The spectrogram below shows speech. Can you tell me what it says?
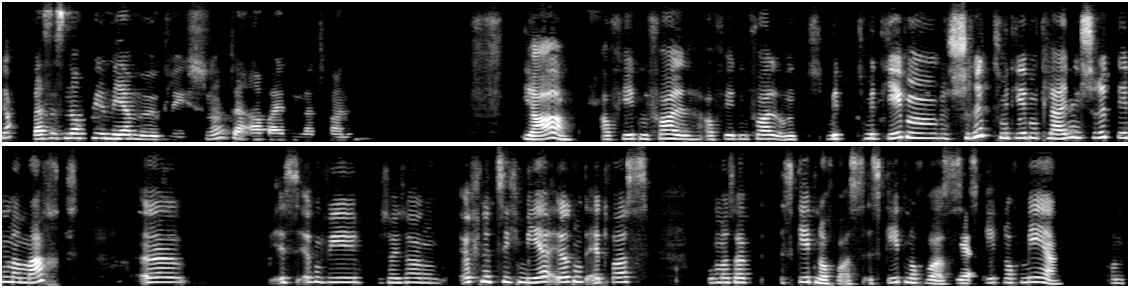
Ja. Was ist noch viel mehr möglich? Ne? Da arbeiten wir dran. Ja, auf jeden Fall, auf jeden Fall. Und mit, mit jedem Schritt, mit jedem kleinen Schritt, den man macht, äh, ist irgendwie, wie soll ich sagen, öffnet sich mehr irgendetwas, wo man sagt, es geht noch was, es geht noch was, ja. es geht noch mehr. Und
